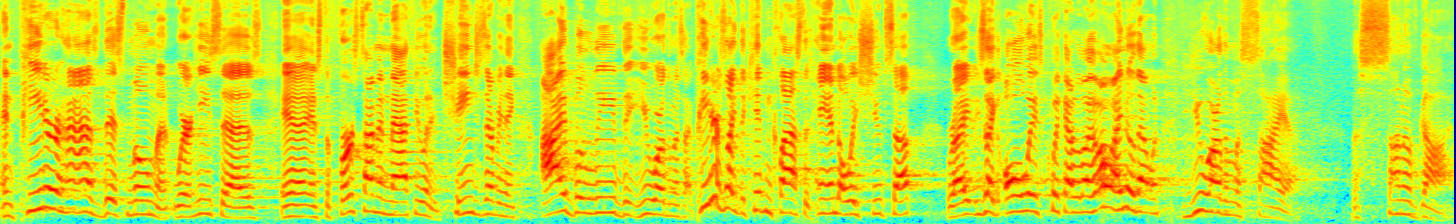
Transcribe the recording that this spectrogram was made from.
And Peter has this moment where he says, and it's the first time in Matthew and it changes everything. I believe that you are the Messiah. Peter's like the kid in class that hand always shoots up, right? He's like always quick out of the. Oh, I know that one. You are the Messiah, the Son of God.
